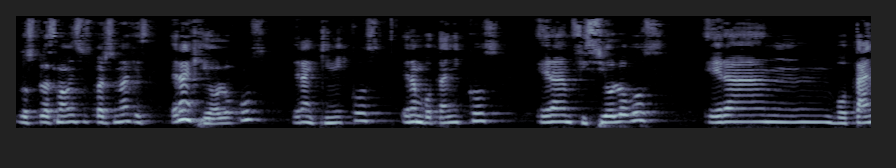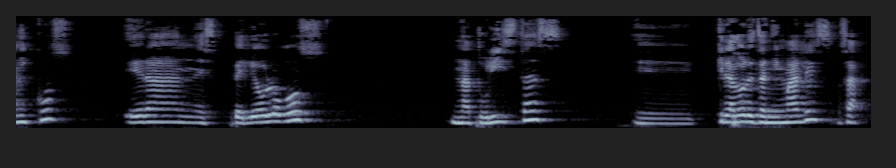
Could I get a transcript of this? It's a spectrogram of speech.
los plasmaba en sus personajes. Eran geólogos eran químicos, eran botánicos, eran fisiólogos, eran botánicos, eran espeleólogos, naturistas, eh, creadores de animales, o sea,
